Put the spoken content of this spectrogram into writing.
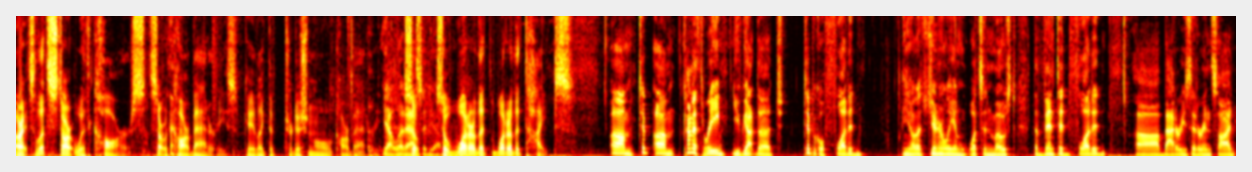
All right, so let's start with cars. Let's start with car batteries. Okay, like the traditional car battery. Yeah, lead so, acid. Yeah. So what are the what are the types? Um, tip, um, kind of three. You've got the t- typical flooded. You know, that's generally in what's in most the vented flooded uh, batteries that are inside.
